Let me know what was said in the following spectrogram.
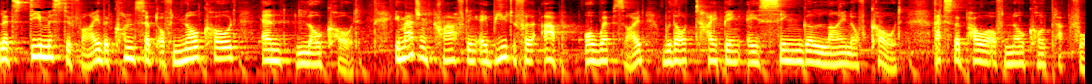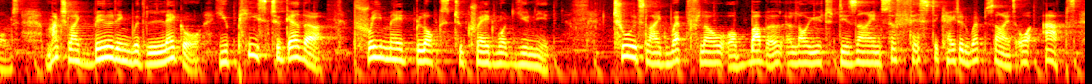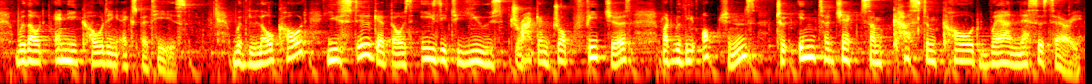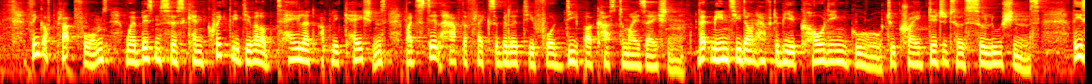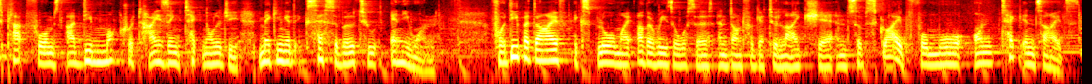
Let's demystify the concept of no code and low code. Imagine crafting a beautiful app or website without typing a single line of code. That's the power of no code platforms. Much like building with Lego, you piece together pre made blocks to create what you need. Tools like Webflow or Bubble allow you to design sophisticated websites or apps without any coding expertise. With low code, you still get those easy to use drag and drop features, but with the options to interject some custom code where necessary. Think of platforms where businesses can quickly develop tailored applications but still have the flexibility for deeper customization. That means you don't have to be a coding guru to create digital solutions. These platforms are democratizing technology, making it accessible to anyone. For a deeper dive, explore my other resources and don't forget to like, share and subscribe for more on tech insights.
